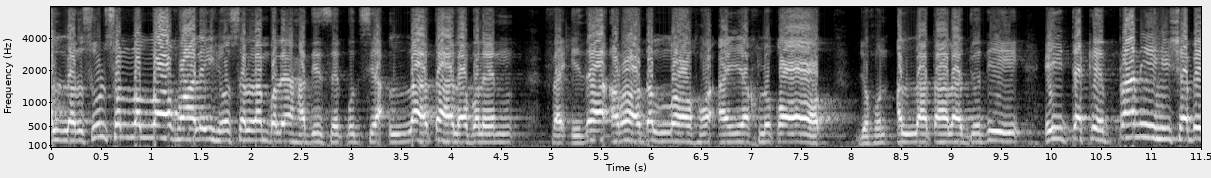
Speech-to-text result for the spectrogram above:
আল্লাহ রসুল সাল্লাহ আলহি বলেন, হাদিসে কুদসি, আল্লাহ তাআলা বলেন ইয়াখলুক যখন আল্লাহ তাআলা যদি এইটাকে প্রাণী হিসাবে,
